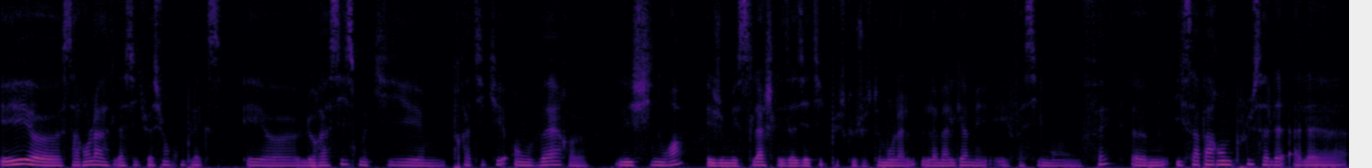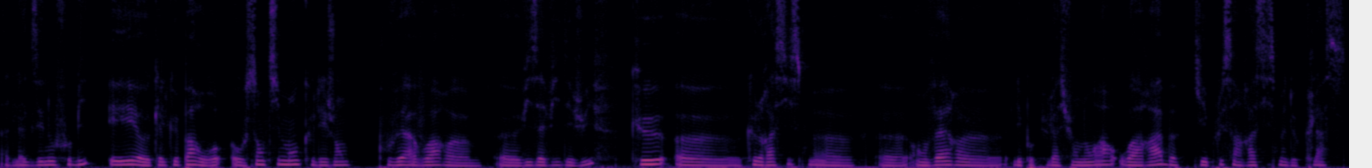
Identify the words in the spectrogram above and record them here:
Et euh, ça rend la, la, situation complexe. Et euh, le racisme qui est pratiqué envers euh, les Chinois, et je mets slash les Asiatiques puisque justement l'amalgame est, facilement fait, il s'apparente plus à, à, de la xénophobie et quelque part au, sentiment que les gens pouvait avoir vis-à-vis des juifs que, euh, que le racisme envers les populations noires ou arabes, qui est plus un racisme de classe.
